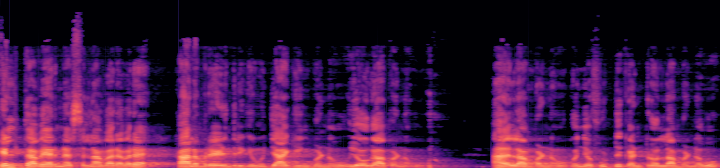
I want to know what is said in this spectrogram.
ஹெல்த் அவேர்னஸ் எல்லாம் வர வர காலம்புரை எழுந்திரிக்கவும் ஜாகிங் பண்ணவும் யோகா பண்ணவும் அதெல்லாம் பண்ணவும் கொஞ்சம் ஃபுட்டு கண்ட்ரோல்லாம் பண்ணவும்.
